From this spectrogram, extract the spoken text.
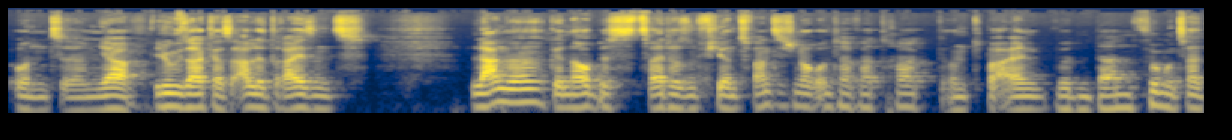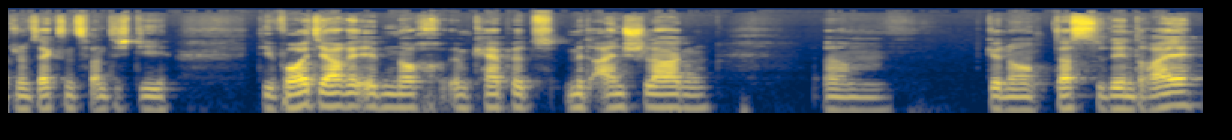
Und ähm, ja, wie du gesagt hast, alle drei sind lange, genau bis 2024 noch unter Vertrag und bei allen würden dann 25 und 26 die, die Void-Jahre eben noch im Capit mit einschlagen. Ähm, Genau, das zu den drei.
